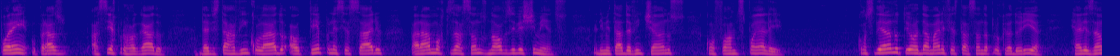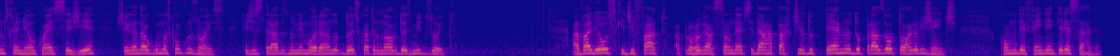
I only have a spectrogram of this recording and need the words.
Porém, o prazo a ser prorrogado deve estar vinculado ao tempo necessário para a amortização dos novos investimentos, limitado a 20 anos, conforme dispõe a lei. Considerando o teor da manifestação da Procuradoria, realizamos reunião com a SCG, chegando a algumas conclusões, registradas no memorando 249-2018. Avaliou-se que, de fato, a prorrogação deve se dar a partir do término do prazo da outorga vigente, como defende a interessada.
